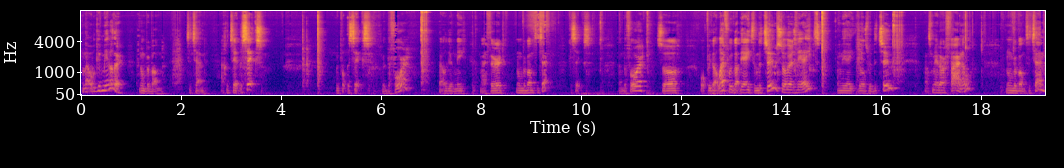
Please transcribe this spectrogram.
and that will give me another number bond to 10. I could take the 6, we put the 6 with the 4, that will give me my third number bond to 10, the 6 and the 4. So what we got left? We've got the 8 and the 2, so there's the 8, and the 8 goes with the 2. That's made our final number bond to 10.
